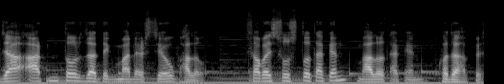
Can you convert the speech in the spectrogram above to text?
যা আন্তর্জাতিক মানের চেয়েও ভালো। সবাই সুস্থ থাকেন, ভালো থাকেন। খোদা হাফেজ।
